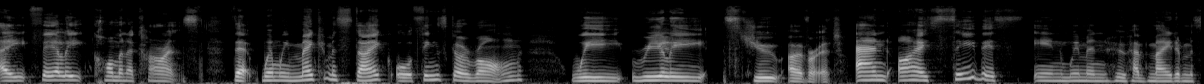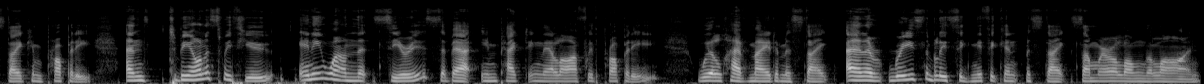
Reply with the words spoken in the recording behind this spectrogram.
a fairly common occurrence that when we make a mistake or things go wrong, we really stew over it. And I see this in women who have made a mistake in property. And to be honest with you, anyone that's serious about impacting their life with property will have made a mistake and a reasonably significant mistake somewhere along the line.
